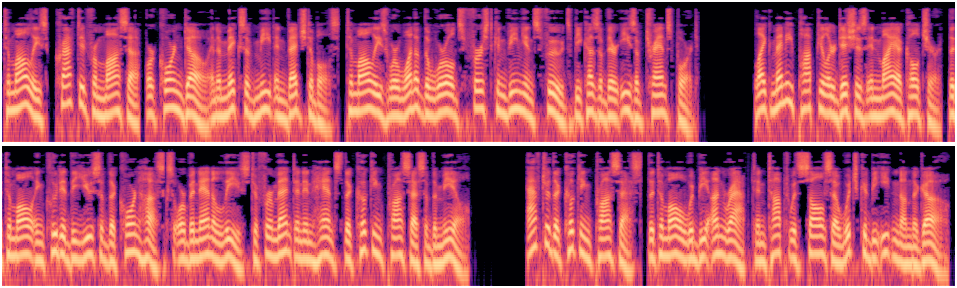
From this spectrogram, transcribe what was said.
Tamales, crafted from masa, or corn dough and a mix of meat and vegetables, tamales were one of the world's first convenience foods because of their ease of transport. Like many popular dishes in Maya culture, the tamal included the use of the corn husks or banana leaves to ferment and enhance the cooking process of the meal. After the cooking process, the tamal would be unwrapped and topped with salsa which could be eaten on the go.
